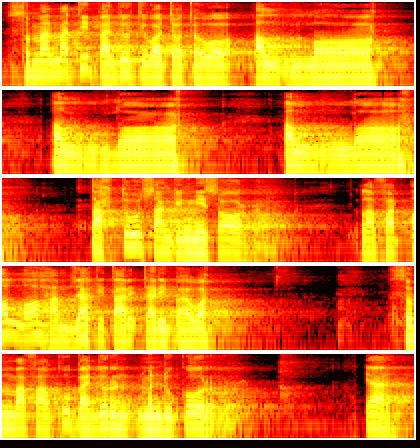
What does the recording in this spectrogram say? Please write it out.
Sumal mati banjur diwaca dawa Allah. Allah. Allah. Tahtu saking nisor. Lafat Allah Hamzah ditarik dari bawah. Summa fauku banjur mendukur. Ya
